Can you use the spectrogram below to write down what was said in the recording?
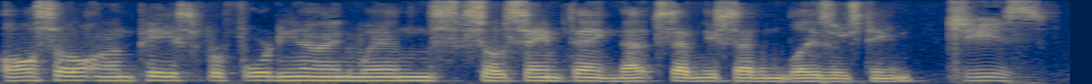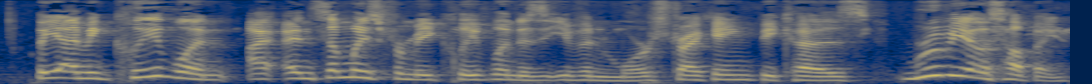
also on pace for 49 wins. So same thing, that 77 Blazers team. Jeez. But yeah, I mean, Cleveland, I, in some ways for me, Cleveland is even more striking because Rubio is helping,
